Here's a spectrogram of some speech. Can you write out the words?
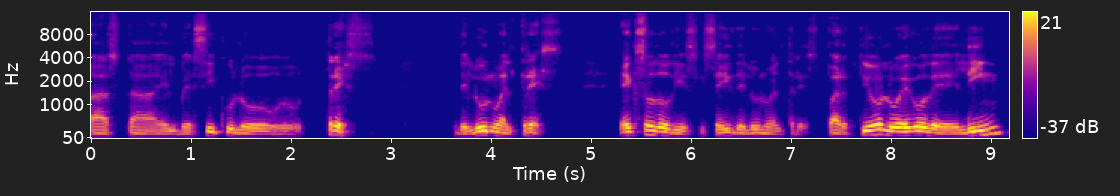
hasta el versículo 3, del 1 al 3. Éxodo 16 del 1 al 3. Partió luego de Elim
